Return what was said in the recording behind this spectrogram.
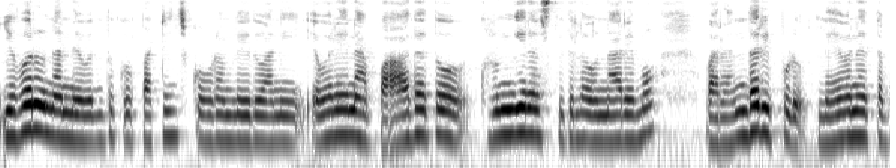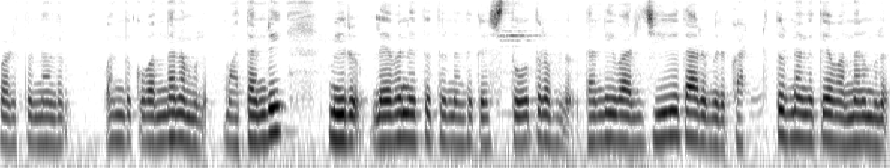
ఎవరు నన్ను ఎందుకు పట్టించుకోవడం లేదు అని ఎవరైనా బాధతో కృంగిన స్థితిలో ఉన్నారేమో వారందరూ ఇప్పుడు లేవనెత్తబడుతున్నారు. అందుకు వందనములు. మా తండ్రి మీరు లేవనెత్తుతున్నందుకే స్తోత్రములు. తండ్రి వారి జీవితాలు మీరు కట్టుతున్నందుకే వందనములు.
